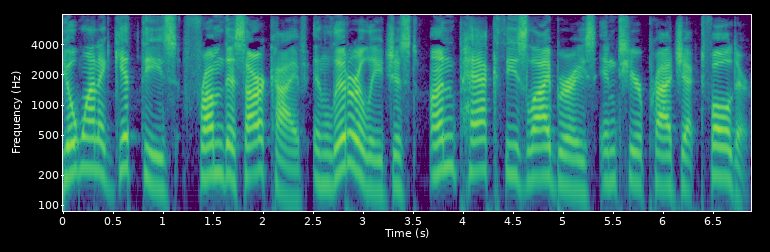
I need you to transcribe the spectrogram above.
you'll want to get these from this archive and literally just unpack these libraries into your project folder.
